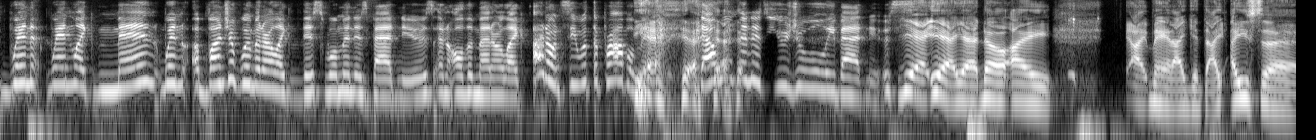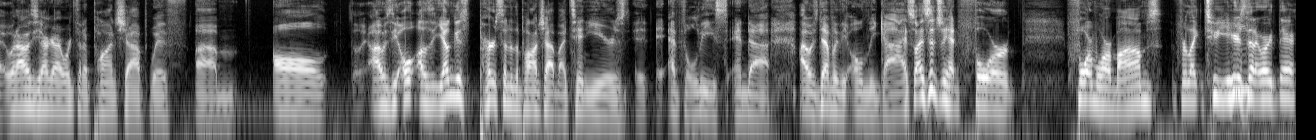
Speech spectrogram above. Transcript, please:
when when like men when a bunch of women are like this woman is bad news and all the men are like I don't see what the problem Yeah. is. That woman is usually bad news. Yeah, yeah, yeah. No, I, I man, I get that. I, I used to when I was younger. I worked at a pawn shop with um all. I was the old, I was the youngest person in the pawn shop by ten years at the least, and uh, I was definitely the only guy. So I essentially had four, four more moms for like two years that I mm-hmm. worked there.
